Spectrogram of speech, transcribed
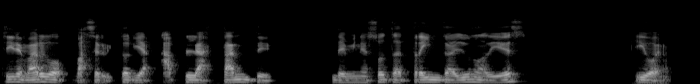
Sin embargo, va a ser victoria aplastante de Minnesota 31 a 10. Y bueno,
